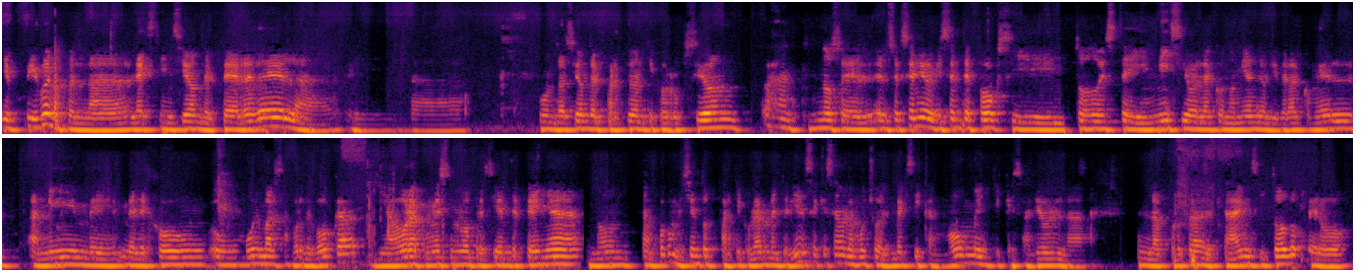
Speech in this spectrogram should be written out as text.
Y, bueno, pues la, extinción del PRD, la, la, fundación del Partido Anticorrupción, no sé, el, el, sexenio de Vicente Fox y todo este inicio de la economía neoliberal con él, a mí me, me dejó un, un, muy mal sabor de boca y ahora con este nuevo presidente Peña no, tampoco me siento particularmente bien. Sé que se habla mucho del Mexican Moment y que salió en la, en la portada del Times y todo, pero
